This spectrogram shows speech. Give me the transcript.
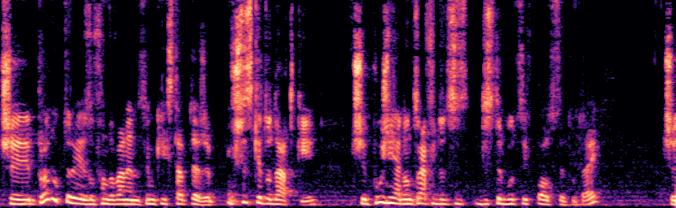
czy produkt, który jest ufundowany na tym Kickstarterze i wszystkie dodatki, czy później jak on trafi do dys- dystrybucji w Polsce tutaj, czy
